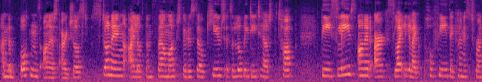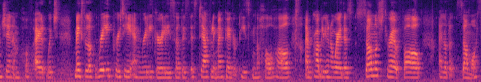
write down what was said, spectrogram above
and the buttons on it are just stunning. I love them so much. They're just so cute. It's a lovely detail to the top. The sleeves on it are slightly like puffy. They kind of scrunch in and puff out, which makes it look really pretty and really girly. So this is definitely my favorite piece from the whole haul. I'm probably going to wear this so much throughout fall. I love it so much.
